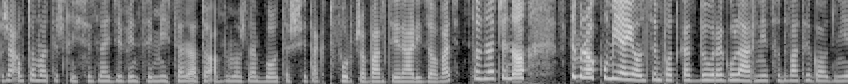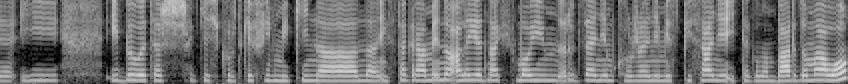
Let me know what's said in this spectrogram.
że automatycznie się znajdzie więcej miejsca na to, aby można było też się tak twórczo bardziej realizować. To znaczy, no, w tym roku mijającym podcast był regularnie co dwa tygodnie i, i były też jakieś krótkie filmiki na, na Instagramie, no ale jednak moim rdzeniem, korzeniem jest pisanie i tego mam bardzo mało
